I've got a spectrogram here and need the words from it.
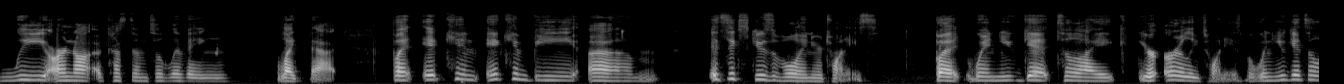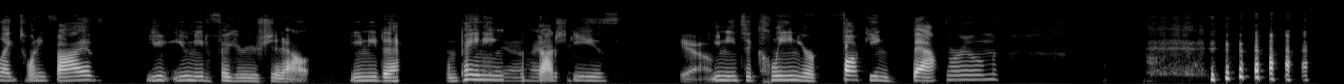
we are not accustomed to living like that. But it can it can be um it's excusable in your 20s. But when you get to like your early 20s, but when you get to like 25, you you need to figure your shit out. You need to have some painting, Yeah, some tchotchkes. Yeah. You need to clean your fucking bathroom.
